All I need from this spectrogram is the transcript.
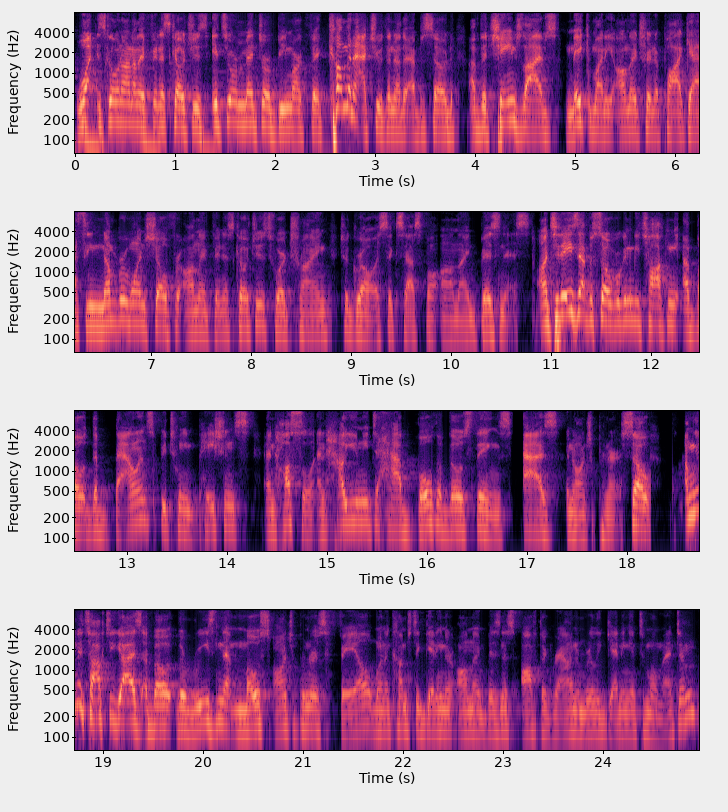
What is going on, online fitness coaches? It's your mentor, B Mark Fick, coming at you with another episode of the Change Lives, Make Money Online Trainer Podcast, the number one show for online fitness coaches who are trying to grow a successful online business. On today's episode, we're going to be talking about the balance between patience and hustle and how you need to have both of those things as an entrepreneur. So, I'm going to talk to you guys about the reason that most entrepreneurs fail when it comes to getting their online business off the ground and really getting into momentum.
